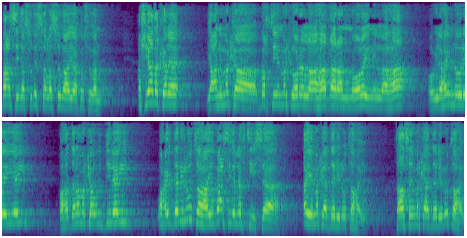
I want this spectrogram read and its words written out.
bacsiga sugista la suga ayaa ku sugan. Ashyaada kale yacni markaa bakhti in markii hore la ahaa qaar aan noolayn in la ahaa oo ilaahay nooleeyey oo haddana markaa uu dilay waxay daliil u tahay bacsiga laftiisa. Ayay markaa daliil u tahay. Taasay markaa daliil u tahay.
